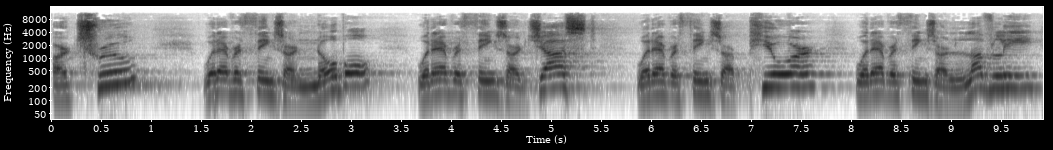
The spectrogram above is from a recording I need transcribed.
are true, whatever things are noble, whatever things are just, whatever things are pure, whatever things are lovely,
